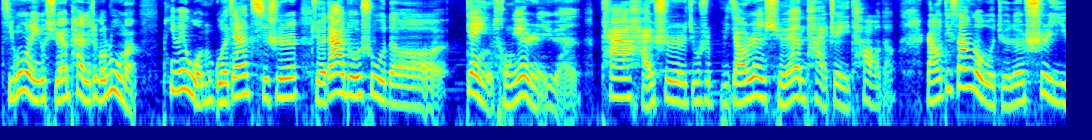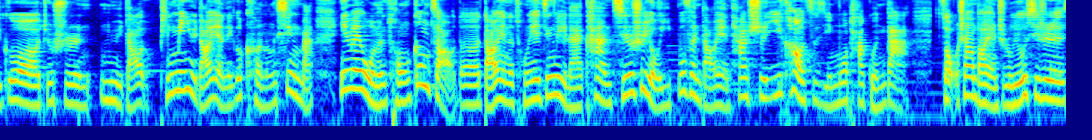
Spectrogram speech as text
提供了一个学院派的这个路嘛。因为我们国家其实绝大多数的电影从业人员，他还是就是比较认学院派这一套的。然后第三个，我觉得是一个就是女导平民女导演的一个可能性吧。因为我们从更早的导演的从业经历来看，其实是有一部分导演他是依靠自己摸爬滚打走上导演之路，尤其是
